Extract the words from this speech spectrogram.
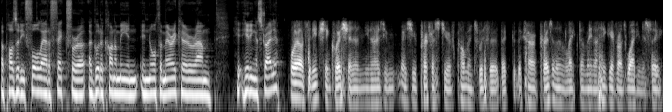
a positive fallout effect for a, a good economy in in North America um, hitting Australia? Well, it's an interesting question, and you know, as you as you prefaced your comments with the the, the current president elect, I mean, I think everyone's waiting to see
